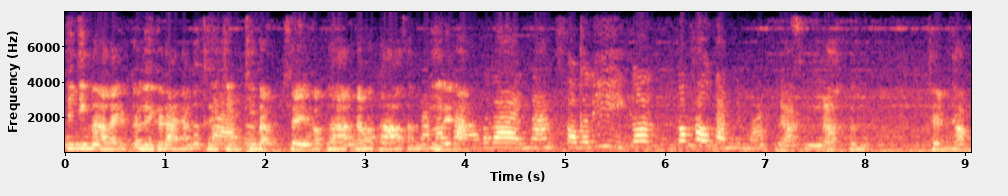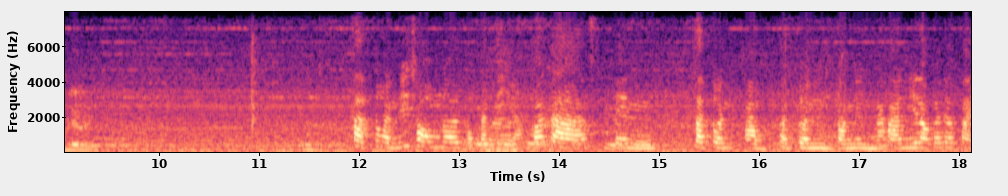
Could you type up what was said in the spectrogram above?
จริงๆมันอะไรก็เลยก็ได้นะก็เคยกินที่แบบใส่มะพร้าวน้ำมะพร้าวซ้ำน้ำกี่มะเลยพร้านะวก็ได้ น้ำสตรอเบอรี่ก็ก็เข้ากันอยู่นะอยากอะงั้นเชิญทำเลย สัดส่วนที่ชงโดยปกติอะก็จะเป็นสัดส่วนอ่าสัดส่วนหนึ่งต่อหนึ่งนะคะอันนี้เราก็จะใส่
